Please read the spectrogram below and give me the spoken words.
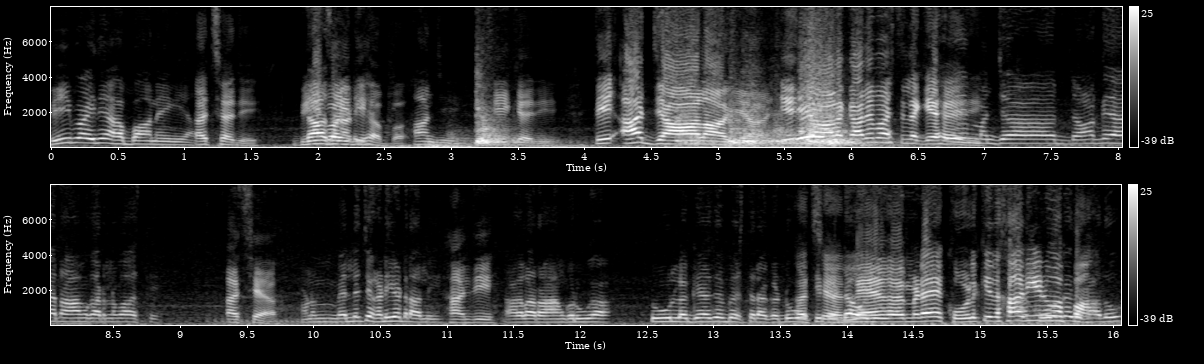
20 ਬਾਈ ਦੀਆਂ ਹੱਬਾਂ ਨੇਗੀਆਂ ਅੱਛਾ ਜੀ। 20 ਬਾਈ ਦੀ ਹੱਬ ਹਾਂਜੀ। ਠੀਕ ਹੈ ਜੀ। ਤੇ ਆ ਜਾਲ ਆ ਗਿਆ। ਇਹ ਜਾਲ ਕਾਹਦੇ ਵਾਸਤੇ ਲੱਗਿਆ ਹੋਇਆ ਇਹ ਜੀ? ਮੰਜਾ ਡਾਹ ਗਿਆ ਆਰਾਮ ਕਰਨ ਵਾਸਤੇ। ਅੱਛਾ। ਹੁਣ ਮਿੱਲ 'ਚ ਖੜੀ ਆ ਟਰਾਲੀ। ਹਾਂਜੀ। ਅਗਲਾ ਆਰਾਮ ਕਰੂਗਾ। ਟੂਲ ਲੱਗਿਆ ਜੋ ਬਿਸਤਰਾ ਕੱਢੂਗਾ ਇੱਥੇ ਅੱਛਾ ਟੇਢਾ ਹੋ ਜਾਊਗਾ। ਲੈ ਮੜਾ ਖੋਲ ਕੇ ਦਿਖਾ ਦਈਏ ਇਹਨੂੰ ਖੋਲ ਕੇ ਆਪਾਂ। ਦਿਖਾ ਦਿਓ।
